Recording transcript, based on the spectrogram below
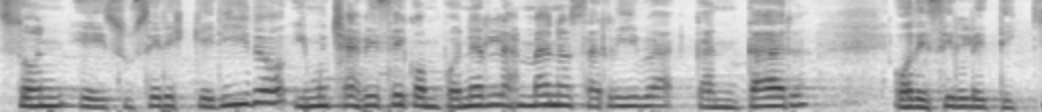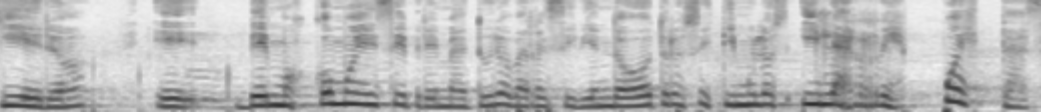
Son eh, sus seres queridos y muchas veces con poner las manos arriba, cantar o decirle te quiero, eh, vemos cómo ese prematuro va recibiendo otros estímulos y las respuestas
